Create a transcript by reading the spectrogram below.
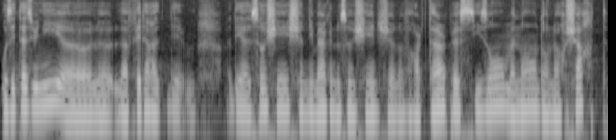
Aux États-Unis, euh, la Fédération des Association, American Association of Art Therapists, ils ont maintenant dans leur charte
